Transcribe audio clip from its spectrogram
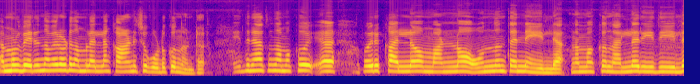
നമ്മൾ വരുന്നവരോട് നമ്മളെല്ലാം കാണിച്ചു കൊടുക്കുന്നുണ്ട്. ഇതിനകത്ത് നമുക്ക് ഒരു കല്ലോ മണ്ണോ ഒന്നും തന്നെ ഇല്ല. നമുക്ക് നല്ല രീതിയിൽ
